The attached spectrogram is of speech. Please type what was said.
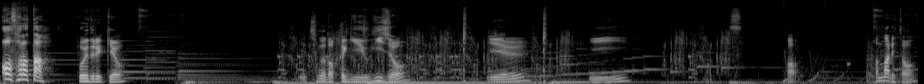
어 살았다! 보여드릴게요. 이 친구 넉백이 6이죠? 1 2 어, 한 마리 더.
